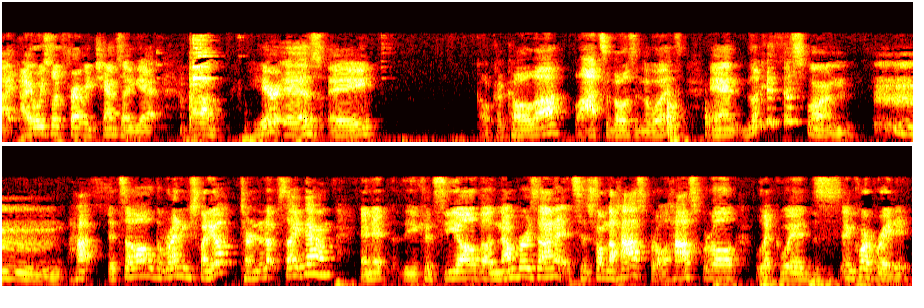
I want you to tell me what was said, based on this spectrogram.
I, I always look for every chance I get. Um, here is a Coca-Cola. Lots of those in the woods. And look at this one. Hmm. It's all the writing's funny. Oh, turn it upside down, and it you can see all the numbers on it. It says from the hospital, Hospital Liquids Incorporated.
